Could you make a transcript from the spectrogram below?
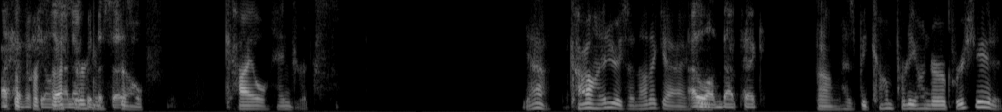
I the have a feeling I know professor who this is. himself, Kyle Hendricks. Yeah, Kyle Hendricks, another guy I who, love that pick. um, has become pretty underappreciated.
